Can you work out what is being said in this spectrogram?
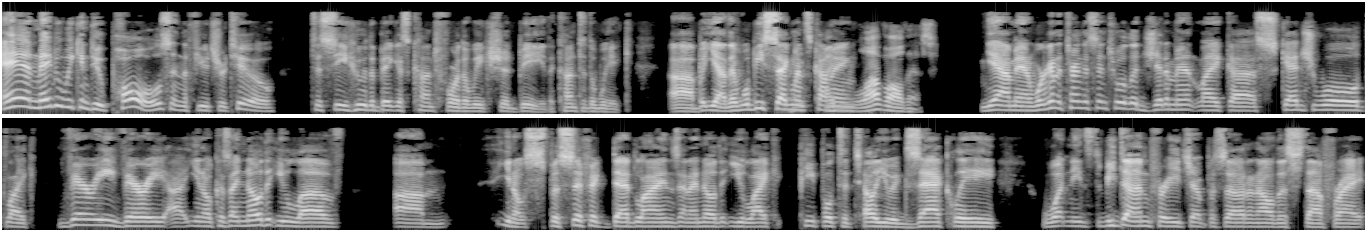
And maybe we can do polls in the future too to see who the biggest cunt for the week should be, the cunt of the week. Uh, but yeah, there will be segments coming. I love all this. Yeah, man, we're gonna turn this into a legitimate, like, uh, scheduled, like, very, very, uh, you know, because I know that you love, um, you know, specific deadlines, and I know that you like people to tell you exactly what needs to be done for each episode and all this stuff, right?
